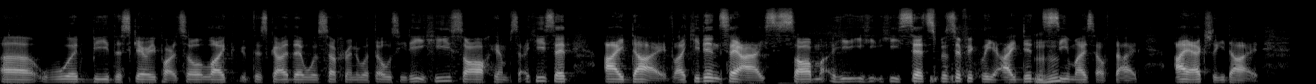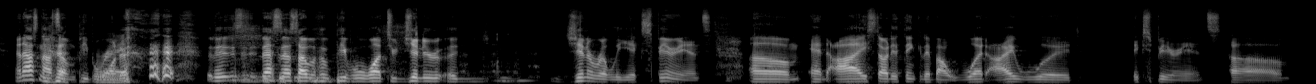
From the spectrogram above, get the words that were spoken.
Uh, would be the scary part. So, like this guy that was suffering with OCD, he saw him. He said, "I died." Like he didn't say, "I saw." My, he, he he said specifically, "I didn't Mhm. see myself died. I actually died." And that's not something people want to. that's not something people want to gener- uh, generally experience. Um, and I started thinking about what I would experience. Um,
